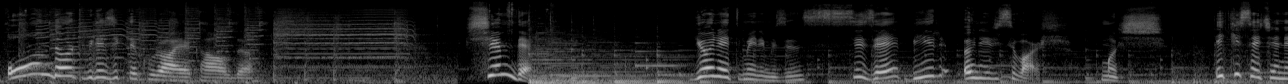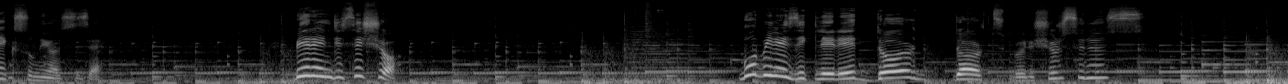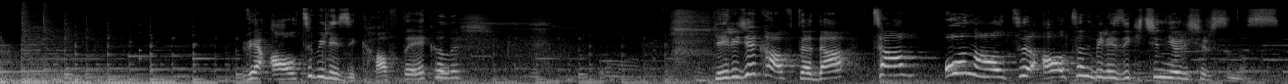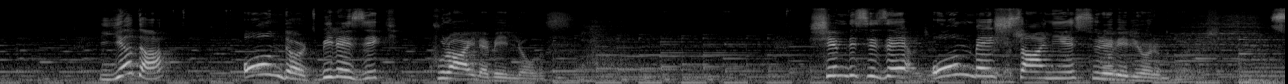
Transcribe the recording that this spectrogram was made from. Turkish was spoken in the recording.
14 bilezik de kuraya kaldı. Şimdi yönetmenimizin size bir önerisi varmış. İki seçenek sunuyor size. Birincisi şu. Bu bilezikleri dört dört bölüşürsünüz. Ve altı bilezik haftaya kalır. Gelecek haftada tam 16 altın bilezik için yarışırsınız. Ya da 14 bilezik kura ile belli olur. Şimdi size 15 saniye süre veriyorum.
